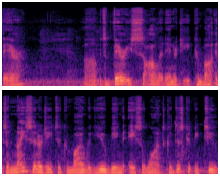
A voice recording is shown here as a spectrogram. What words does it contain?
fair. Um, it's a very solid energy. Combine, it's a nice energy to combine with you being the Ace of Wands. Could this could be too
